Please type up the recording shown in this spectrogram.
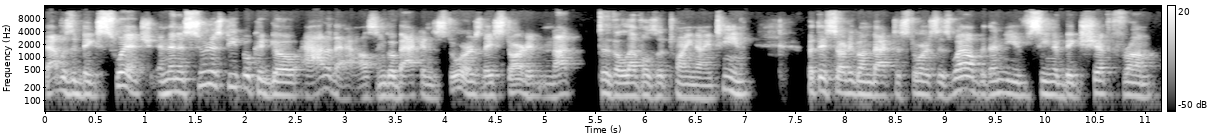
that was a big switch. And then as soon as people could go out of the house and go back into stores, they started not to the levels of 2019, but they started going back to stores as well. But then you've seen a big shift from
